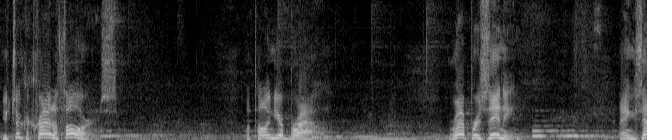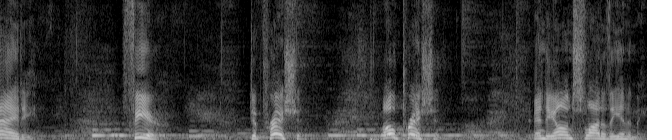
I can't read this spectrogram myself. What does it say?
You took a crown of thorns upon your brow, representing anxiety, fear, depression, oppression, and the onslaught of the enemy.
